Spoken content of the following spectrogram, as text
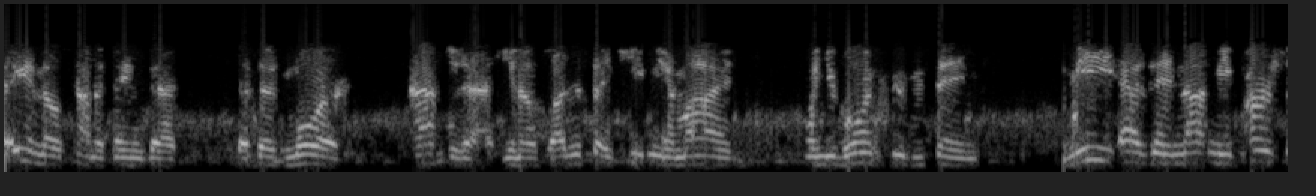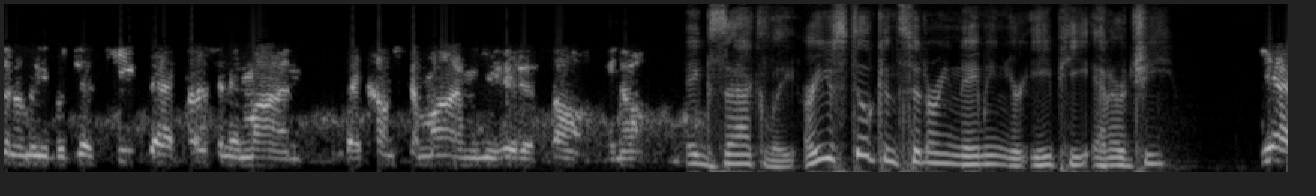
stay in those kind of things. That that there's more after that. You know, so I just say keep me in mind when you're going through these things me as in not me personally, but just keep that person in mind that comes to mind when you hear this song, you know? Exactly. Are you still considering naming your EP Energy? Yeah,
